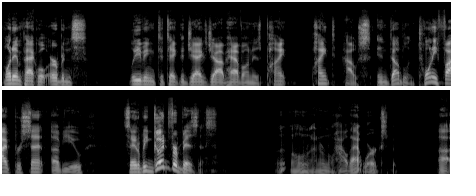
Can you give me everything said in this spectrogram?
what impact will Urban's leaving to take the Jags job have on his pint, pint house in Dublin? 25% of you say it'll be good for business. Oh, I don't know how that works, but uh,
